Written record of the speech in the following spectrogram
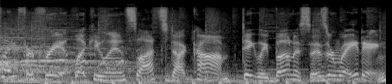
Play for free at LuckyLandSlots.com. Daily bonuses are waiting.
